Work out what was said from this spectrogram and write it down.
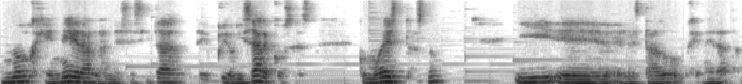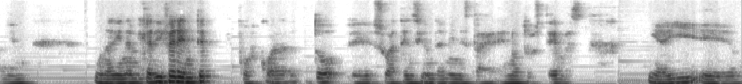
no genera la necesidad de priorizar cosas como estas, ¿no? Y eh, el Estado genera también una dinámica diferente por cuanto eh, su atención también está en otros temas. Y ahí eh,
